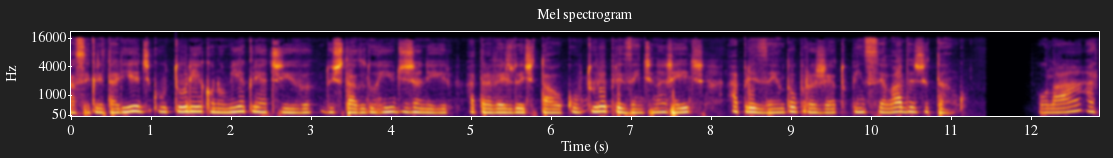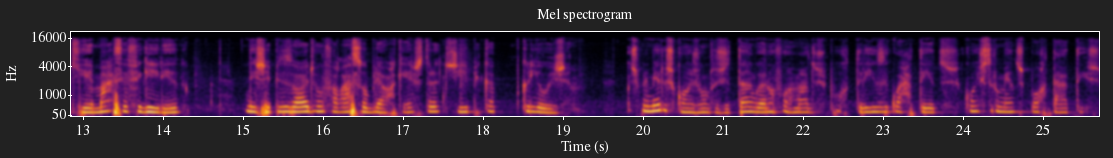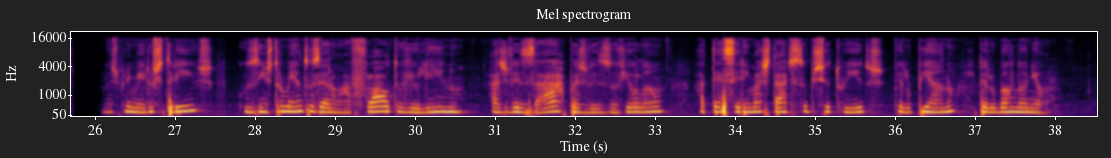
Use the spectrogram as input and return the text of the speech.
A Secretaria de Cultura e Economia Criativa do Estado do Rio de Janeiro, através do edital Cultura Presente nas Redes, apresenta o projeto Pinceladas de Tango. Olá, aqui é Márcia Figueiredo. Neste episódio vou falar sobre a orquestra típica crioja. Os primeiros conjuntos de tango eram formados por trios e quartetos com instrumentos portáteis. Nos primeiros trios, os instrumentos eram a flauta, o violino, às vezes a harpa, às vezes o violão, até serem mais tarde substituídos pelo piano e pelo bandoneon.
